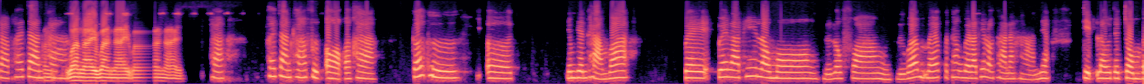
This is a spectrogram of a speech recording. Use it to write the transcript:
กับพระอาจารย์ค่ะ ว่าไงว่าไงว่าไงค่ะ พระอาจารย์คะฝึกออกอะค่ะ ก็คือ เอ่อยมเรียนถามว่าเวเวลาที่เรามองหรือเราฟัง หรือว่าแม้กระทั่งเวลาที่เราทานอาหารเนี่ย จิตเราจะจมไป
